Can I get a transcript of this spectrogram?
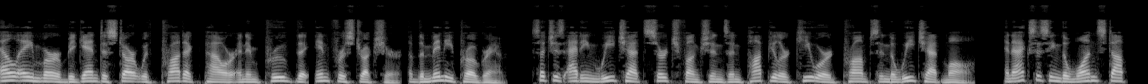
L.A. Mer began to start with product power and improved the infrastructure of the mini program, such as adding WeChat search functions and popular keyword prompts in the WeChat Mall, and accessing the one-stop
